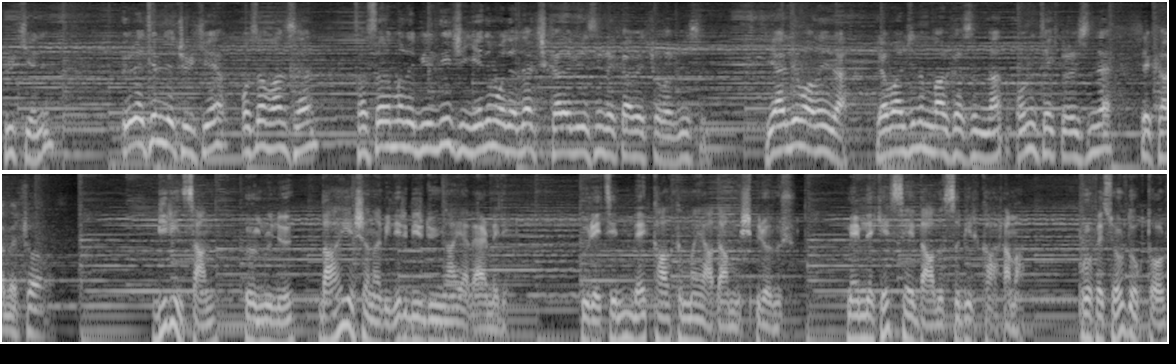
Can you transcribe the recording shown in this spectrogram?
Türkiye'nin. Üretim de Türkiye. O zaman sen tasarımını bildiği için yeni modeller çıkarabilirsin, rekabetçi olabilirsin. Yerli malıyla yabancının markasından, onun teknolojisinde rekabetçi olamaz. Bir insan ömrünü daha yaşanabilir bir dünyaya vermeli. Üretim ve kalkınmaya adanmış bir ömür. Memleket sevdalısı bir kahraman. Profesör Doktor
